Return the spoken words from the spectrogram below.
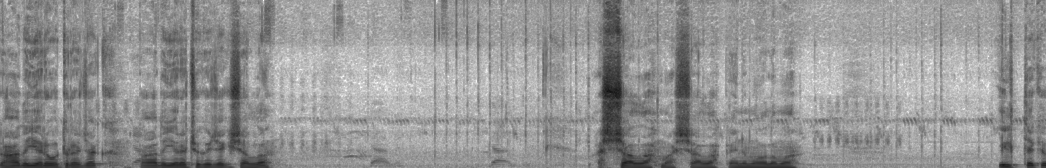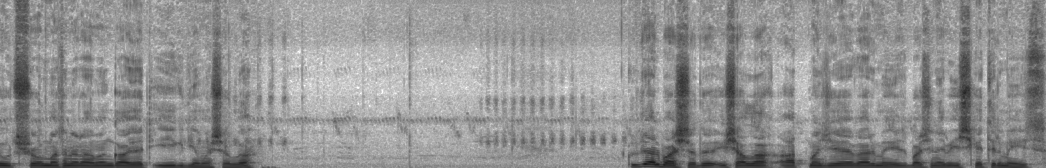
daha da yere oturacak. Daha da yere çökecek inşallah. Geldi. Geldi. Maşallah maşallah benim oğluma. İlk teke uçuşu olmasına rağmen gayet iyi gidiyor maşallah. Güzel başladı. İnşallah atmacaya vermeyiz. Başına bir iş getirmeyiz.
